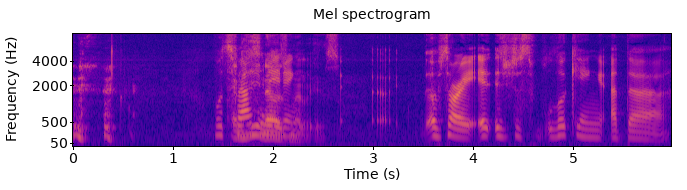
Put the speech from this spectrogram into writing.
What's And he knows fascinating? movies. oh, sorry, it, it's just looking at the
